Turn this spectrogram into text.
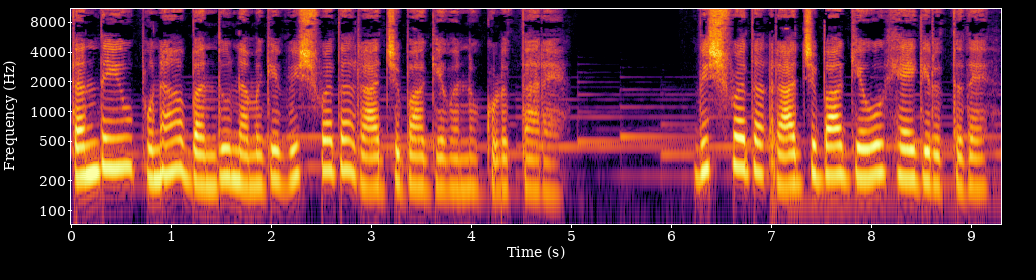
ತಂದೆಯು ಪುನಃ ಬಂದು ನಮಗೆ ವಿಶ್ವದ ರಾಜ್ಯಭಾಗ್ಯವನ್ನು ಕೊಡುತ್ತಾರೆ. ವಿಶ್ವದ ರಾಜ್ಯಭಾಗ್ಯವು ಹೇಗಿರುತ್ತದೆ?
